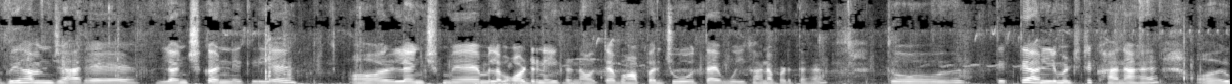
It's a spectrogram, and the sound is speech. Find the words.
अभी हम जा रहे हैं लंच करने के लिए और लंच में मतलब ऑर्डर नहीं करना होता है, वहाँ पर जो होता है वही खाना पड़ता है। तो देखते हैं अनलिमिटेड खाना है और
